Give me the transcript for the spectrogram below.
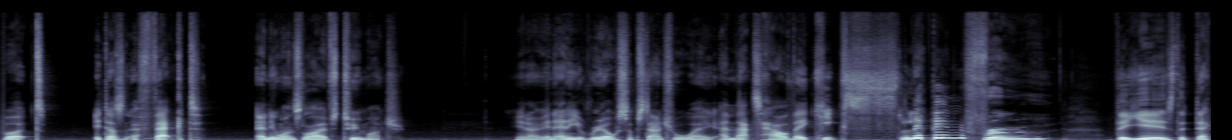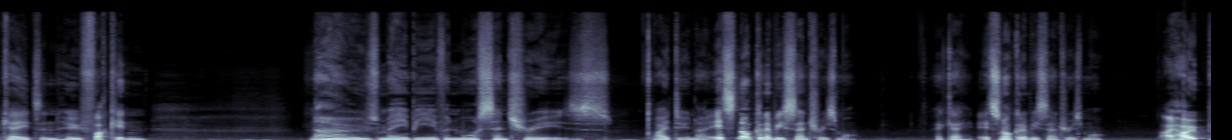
but it doesn't affect anyone's lives too much, you know, in any real substantial way. And that's how they keep slipping through the years, the decades, and who fucking knows? Maybe even more centuries. I do know. It's not going to be centuries more. Okay? It's not going to be centuries more. I hope.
